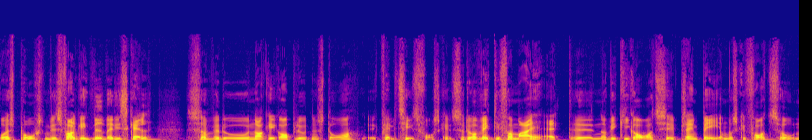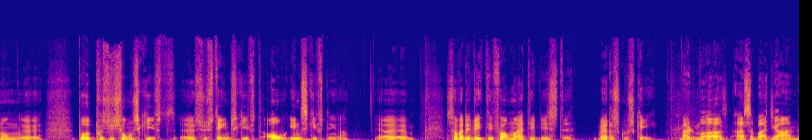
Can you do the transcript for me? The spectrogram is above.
ryst posen. Hvis folk ikke ved, hvad de skal, så vil du nok ikke opleve den store øh, kvalitetsforskel. Så det var vigtigt for mig, at øh, når vi gik over til plan B og måske foretog nogle øh, både positionsskift, øh, systemskift og indskiftninger, øh, så var det vigtigt for mig, at de vidste, hvad der skulle ske. Var det mod Azerbaijan,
